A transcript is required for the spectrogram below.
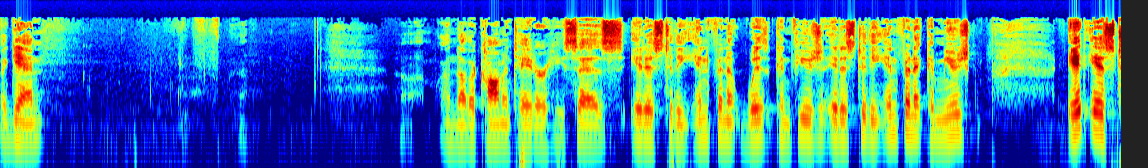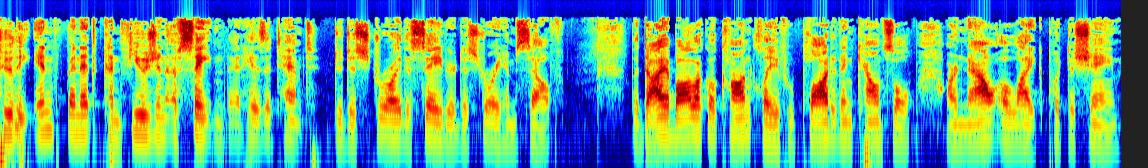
Again, another commentator he says it is to the infinite confusion it is to the infinite confusion it is to the infinite confusion of Satan that his attempt to destroy the Savior destroyed himself. The diabolical conclave who plotted in council are now alike put to shame,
